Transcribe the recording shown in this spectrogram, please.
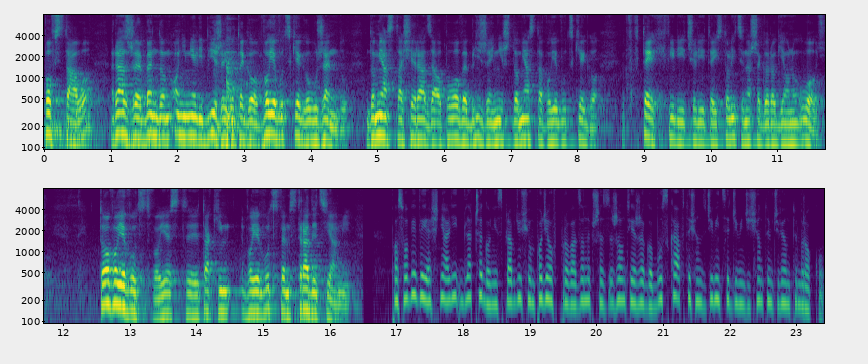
powstało. Raz, że będą oni mieli bliżej do tego wojewódzkiego urzędu, do miasta Sieradza o połowę bliżej niż do miasta wojewódzkiego w tej chwili, czyli tej stolicy naszego regionu Łodzi. To województwo jest y, takim województwem z tradycjami. Posłowie wyjaśniali, dlaczego nie sprawdził się podział wprowadzony przez rząd Jerzego Buzka w 1999 roku.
